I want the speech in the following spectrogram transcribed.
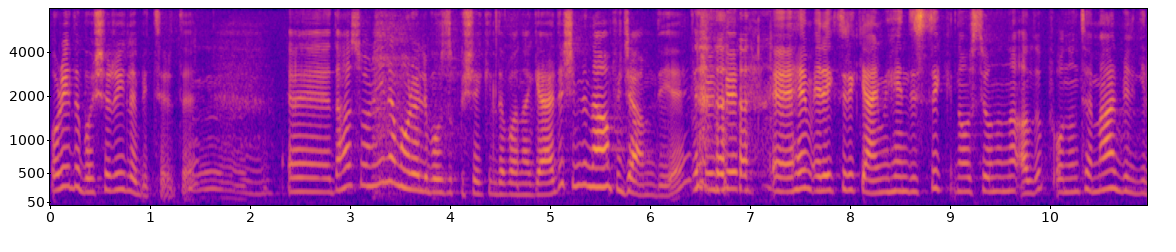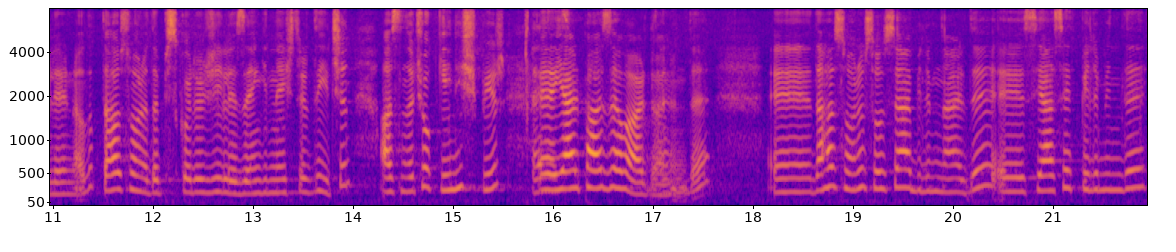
Orayı da başarıyla bitirdi. E, daha sonra yine morali bozuk bir şekilde bana geldi. Şimdi ne yapacağım diye. Çünkü e, hem elektrik yani mühendislik nosyonunu alıp, onun temel bilgilerini alıp daha sonra da psikolojiyle zenginleştirdiği için aslında çok geniş bir e, Evet. yelpaze vardı önünde. Ee, Daha sonra sosyal bilimlerde, e, siyaset biliminde,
